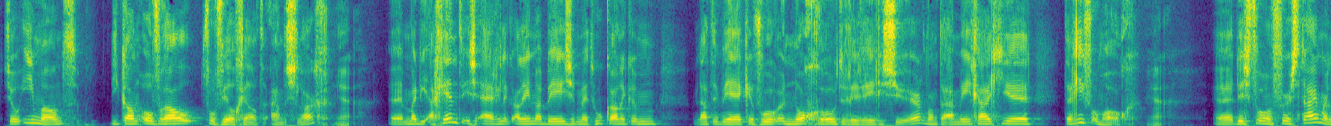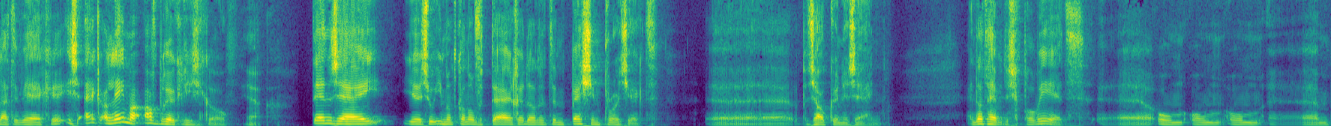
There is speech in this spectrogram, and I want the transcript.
zo iemand, die kan overal voor veel geld aan de slag. Ja. Uh, maar die agent is eigenlijk alleen maar bezig met hoe kan ik hem laten werken voor een nog grotere regisseur. Want daarmee gaat je tarief omhoog. Ja. Uh, dus voor een first-timer laten werken is eigenlijk alleen maar afbreukrisico. Ja. Tenzij je zo iemand kan overtuigen dat het een passion project uh, zou kunnen zijn. En dat hebben we dus geprobeerd. Uh, om om, om um,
